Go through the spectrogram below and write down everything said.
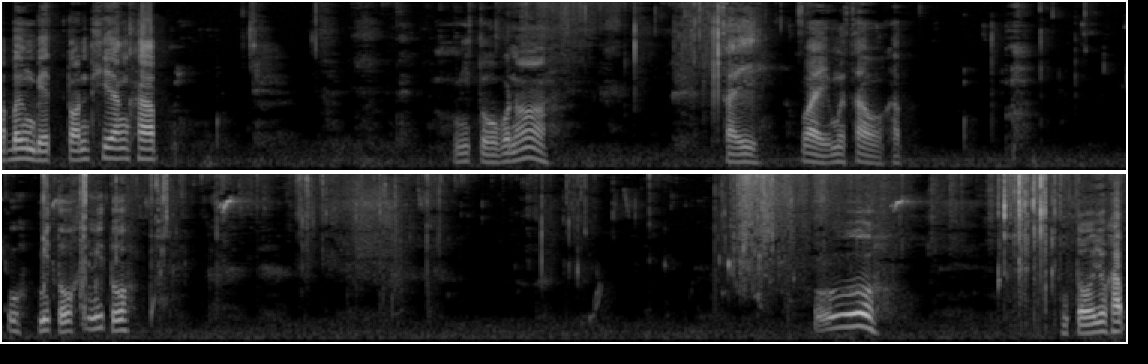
าเบิ้งเบ็ดตอนเที่ยงครับ มีตัวบนนาะใส่ไหวเมื่อเช้าครับอู้มีตัวครับมีตัวอู้มีตัวอยู่ครับ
